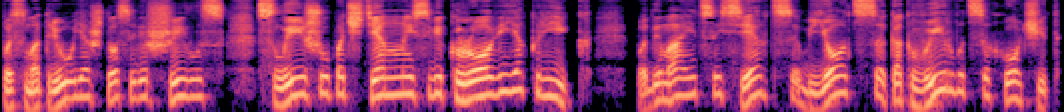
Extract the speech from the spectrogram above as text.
посмотрю я, что совершилось, слышу почтенной свекрови я крик». Подымается сердце, бьется, как вырваться хочет,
